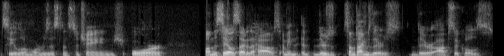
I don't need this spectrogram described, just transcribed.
see a little more resistance to change. Or on the sales side of the house, I mean, uh, there's sometimes there's there are obstacles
